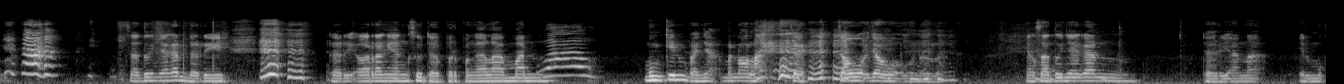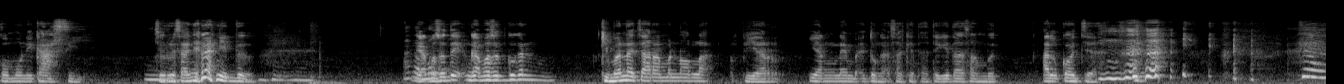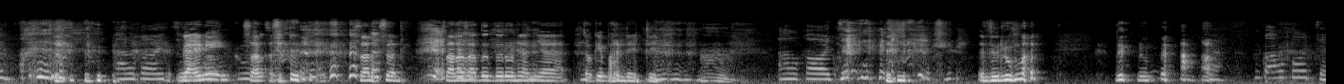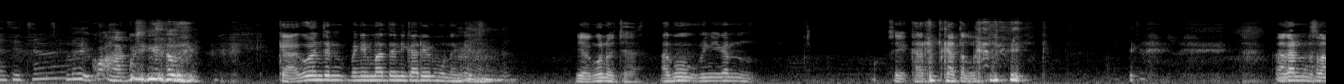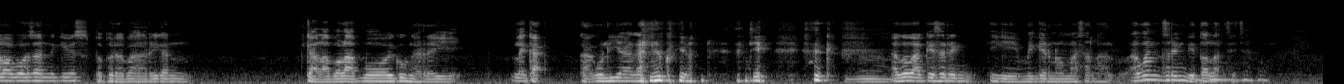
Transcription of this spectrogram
Satunya kan dari dari orang yang sudah berpengalaman, wow mungkin banyak menolak cowok-cowok dulu. Yang satunya kan dari anak ilmu komunikasi. Jurusannya kan itu. apa Ya mau- maksudnya enggak maksudku kan gimana cara menolak biar yang nembak itu nggak sakit hati kita sambut alkoja. alkohol Enggak ini sal- salah satu salah satu turunannya Coki Pardede. Hmm. alkohol Itu rumah. Itu rumah. kok alkohol sih jangan Lah, kok aku sih? Gak, aku kan pengen mateni karirmu nang kene. Ya ngono aja. Aku wingi kan si karet gatel. akan selama puasa iki wis beberapa hari kan gak lapo-lapo iku ngarai lek gak gak kuliah kan aku ya. Jadi Hmm. aku akeh sering iki mikir no masa lalu. Aku kan sering ditolak sih.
